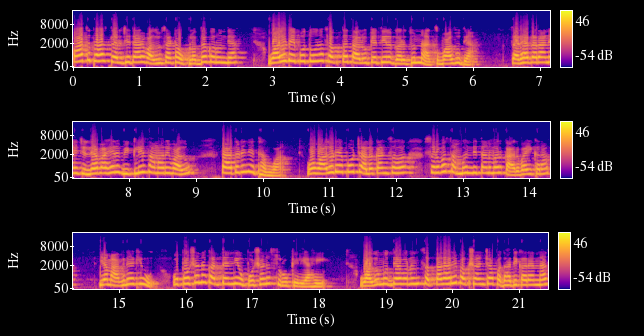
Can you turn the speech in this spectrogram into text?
पाच तास दर्जेदार वाळूसाठा उपलब्ध करून द्या. वाळू डेपोतून फक्त तालुक्यातील गरजूंनाच वाळू द्या. चढ्या दराने जिल्ह्याबाहेर विकली जाणारी वाळू तातडीने थांबवा व वाळू डेपो चालकांसह सर्व संबंधितांवर कारवाई करा. या मागण्या घेऊन उपोषणकर्त्यांनी उपोषण सुरू केले आहे. वाळू मुद्द्यावरून सत्ताधारी पक्षांच्या पदाधिकाऱ्यांनाच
